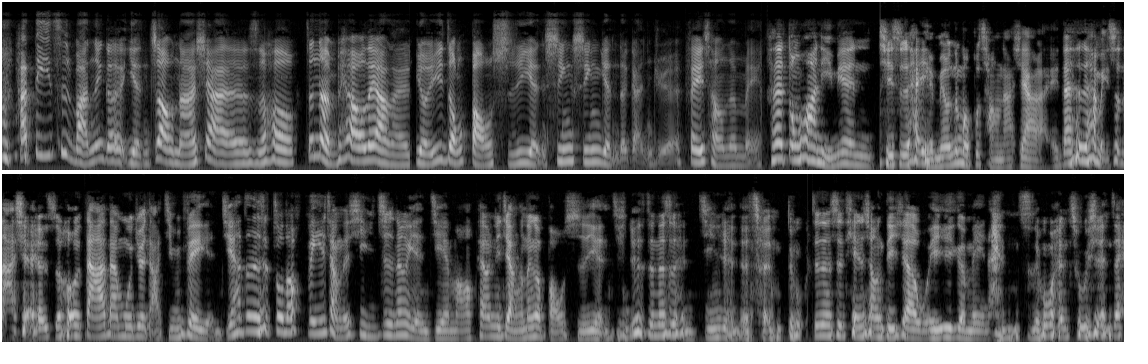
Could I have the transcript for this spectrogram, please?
他第一次把那个眼罩拿下来的时候，真的很漂亮哎，有一种宝石眼、星星眼的感觉，非常的美。他在动画里面其实他也没有那么不常拿下来，但是他每次拿起来的时候，大家弹幕就会打金费眼睛。他真的是做到非常的细致，那个眼睫毛，还有你讲的那个宝石眼睛，就是真的是很惊人的程度，真的是天上地下唯一一个美男子，忽然出现在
